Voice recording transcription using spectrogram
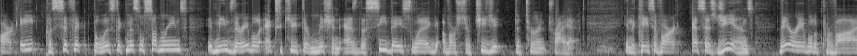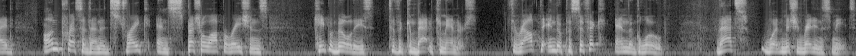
our eight Pacific ballistic missile submarines, it means they're able to execute their mission as the sea-based leg of our strategic deterrent triad. In the case of our SSGNs, they are able to provide unprecedented strike and special operations capabilities to the combatant commanders throughout the Indo-Pacific and the globe. That's what mission readiness means.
